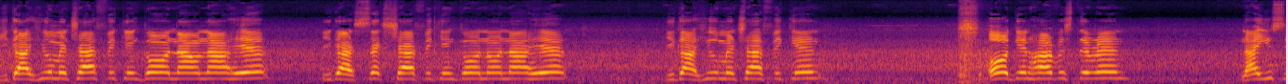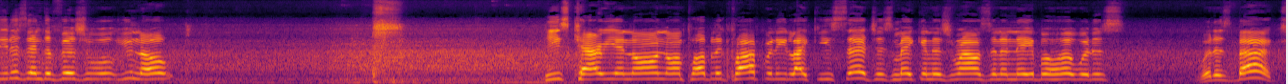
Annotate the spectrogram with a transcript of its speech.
You got human trafficking going on out here. You got sex trafficking going on out here. You got human trafficking, organ harvester in. Now you see this individual, you know, he's carrying on on public property like he said, just making his rounds in the neighborhood with his with his bags.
